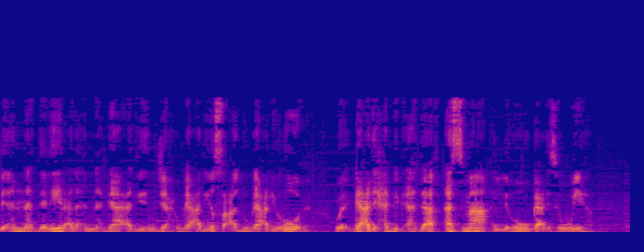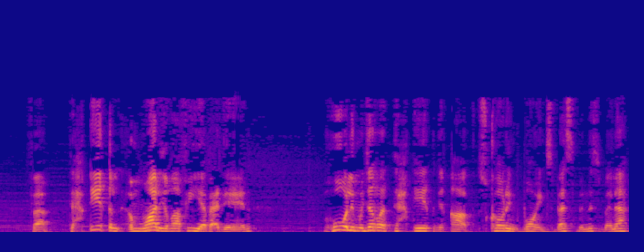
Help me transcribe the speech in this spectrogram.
لأنه دليل على أنه قاعد ينجح وقاعد يصعد وقاعد يروح. وقاعد يحقق أهداف أسمى اللي هو قاعد يسويها. فتحقيق الأموال الإضافية بعدين هو لمجرد تحقيق نقاط scoring points بس بالنسبة له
